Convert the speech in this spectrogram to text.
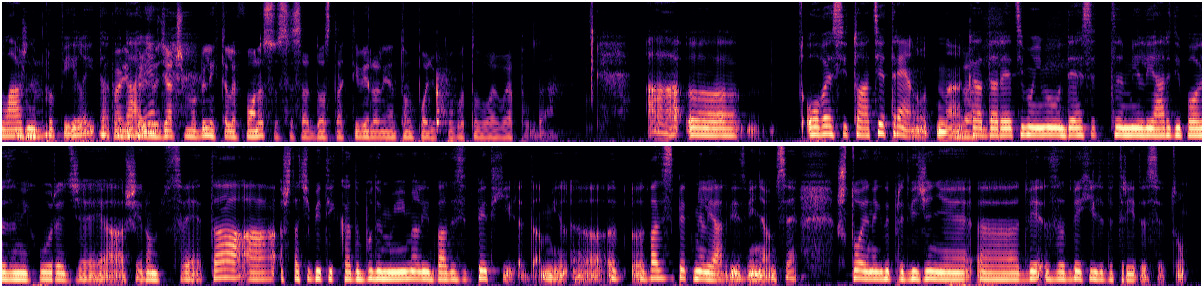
lažne mm -hmm. profile i tako dalje. Pa i proizvođači mobilnih telefona su se sad dosta aktivirali na tom polju, pogotovo u Apple, da. A uh, ova je situacija trenutna, Da. kada recimo imamo 10 milijardi povezanih uređaja širom sveta, a šta će biti kada budemo imali 25.000, mil- uh, 25 milijardi, izvinjavam se, što je negde predviđanje dve, za 2030.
